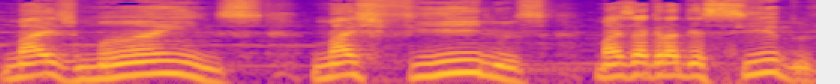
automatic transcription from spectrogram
mais mães, mais filhos, mais agradecidos.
